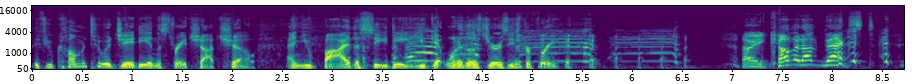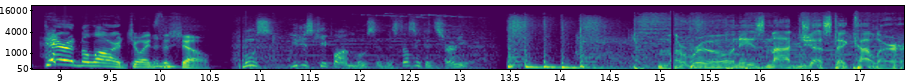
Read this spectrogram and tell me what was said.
if you come to a JD and the Straight Shot show and you buy the CD, you get one of those jerseys for free. All right, coming up next, Darren Millard joins the show. Moose, you just keep on moosing. This doesn't concern you. Maroon is not just a color.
